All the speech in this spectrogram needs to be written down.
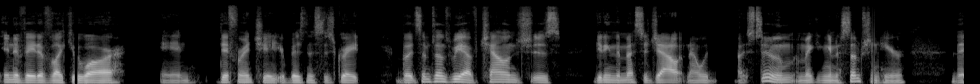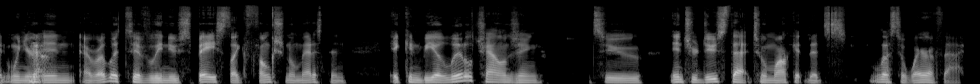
innovative like you are and differentiate your business is great. But sometimes we have challenges getting the message out. And I would assume, I'm making an assumption here, that when you're yeah. in a relatively new space like functional medicine, it can be a little challenging to introduce that to a market that's less aware of that.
